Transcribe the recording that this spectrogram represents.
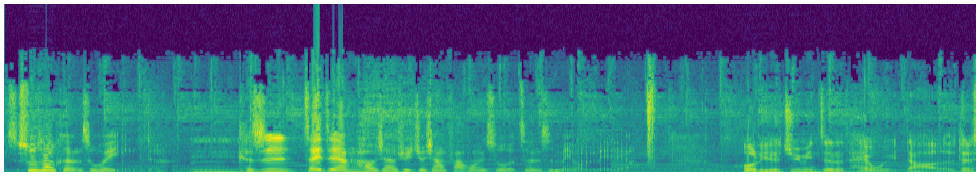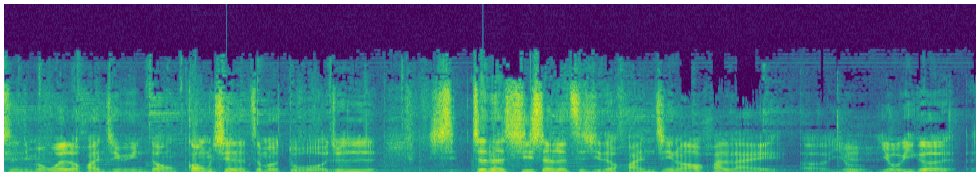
诉讼可能是会赢的，嗯，可是再这样耗下去，就像法官说的，真的是没完没了。后里的居民真的太伟大了，就是你们为了环境运动贡献了这么多，就是牺真的牺牲了自己的环境，然后换来呃有、嗯。有一个呃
